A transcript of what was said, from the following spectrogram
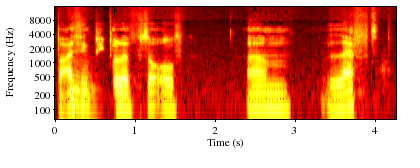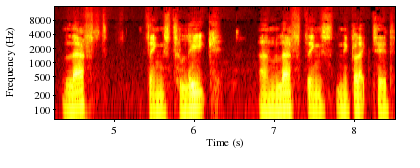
but I think people have sort of um, left left things to leak and left things neglected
